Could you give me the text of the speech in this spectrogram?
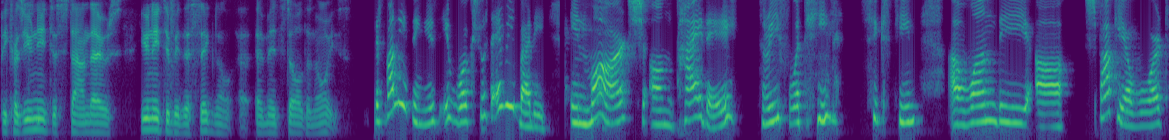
because you need to stand out. You need to be the signal uh, amidst all the noise. The funny thing is, it works with everybody. In March on Pi Day, 314 16, I won the uh, Sparky Award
